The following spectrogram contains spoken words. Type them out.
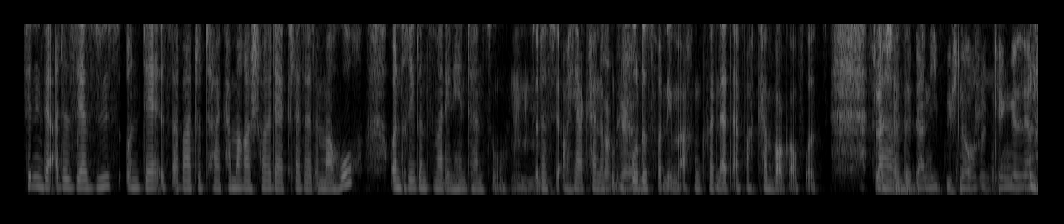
finden wir alle sehr süß und der ist aber total kamerascheu. Der klettert immer hoch und dreht uns immer den Hintern zu, sodass wir auch ja keine guten Okay. Fotos von ihm machen können. Der hat einfach keinen Bock auf uns. Vielleicht Ähm. hat er Dani Büchner auch schon kennengelernt,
